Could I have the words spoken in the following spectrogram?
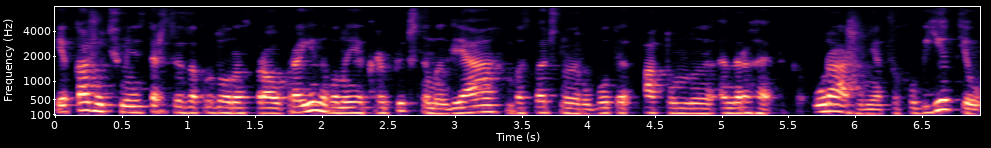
Як кажуть в Міністерстві закордонних справ України, вони є критичними для безпечної роботи атомної енергетики. Ураження цих об'єктів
